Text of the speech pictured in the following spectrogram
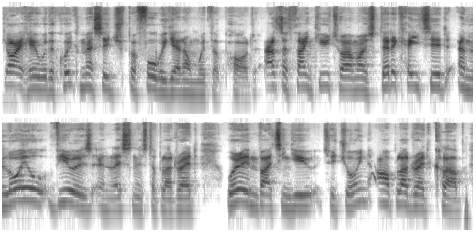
Guy here with a quick message before we get on with the pod. As a thank you to our most dedicated and loyal viewers and listeners to Blood Red, we're inviting you to join our Blood Red Club.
